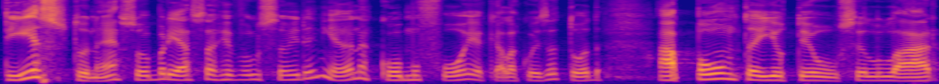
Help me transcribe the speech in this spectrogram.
texto né, sobre essa revolução iraniana, como foi aquela coisa toda. Aponta aí o teu celular,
